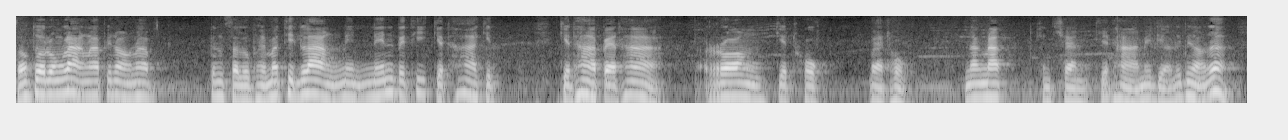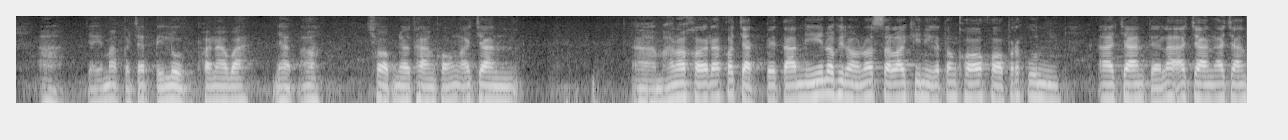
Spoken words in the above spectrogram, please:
สองตัวลงล่างนะพี่น้องนะครับ เป็นสรุปให้มาทิศล่าง เน้นเน้นไปที่เกียรติห้าเกียรติเกียรติห้าแปดห้ารองเกียรติหกแปดหกนักนักแขนแขนเกียรติหาไม่เดียวเลยพี่น้องเด้อ อ่าใหญ่มากกระจัดไปโหลดพานาวะนะครับเอาชอบแนวทางของอาจารย์อ่ามหาน้อยคอยรักก็จัดไปตามนี้เนาะพี่น้องเนาะสลาคลินิกก็ต้องขอขอบพระคุณอาจารย์ แต่ละอาจารย์อาจารย์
